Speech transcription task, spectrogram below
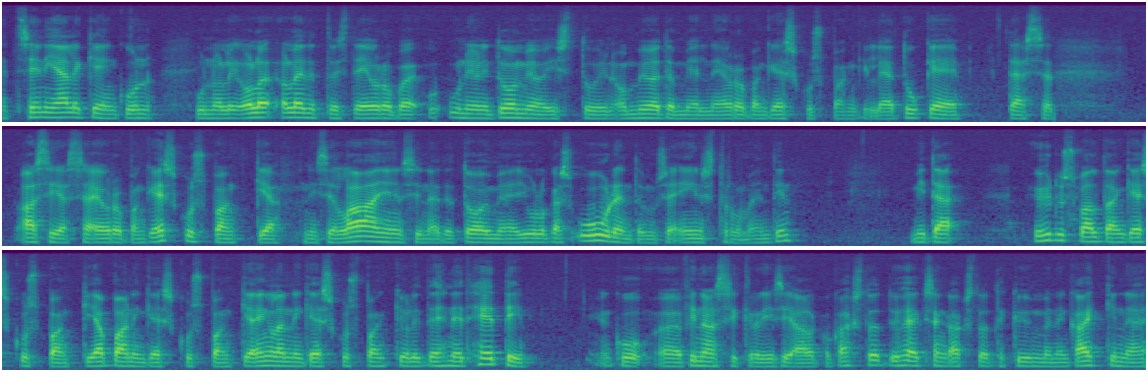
Että sen jälkeen, kun, kun oli oletettavasti Euroopan unionin tuomioistuin on myötämielinen Euroopan keskuspankille ja tukee tässä asiassa Euroopan keskuspankkia, niin se laajensi näitä toimia ja julkaisi uuden tämmöisen instrumentin, mitä Yhdysvaltain keskuspankki, Japanin keskuspankki ja Englannin keskuspankki oli tehneet heti, kun finanssikriisi alkoi 2009-2010. Kaikki nämä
